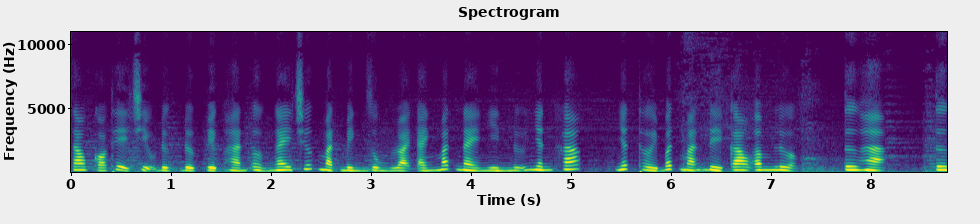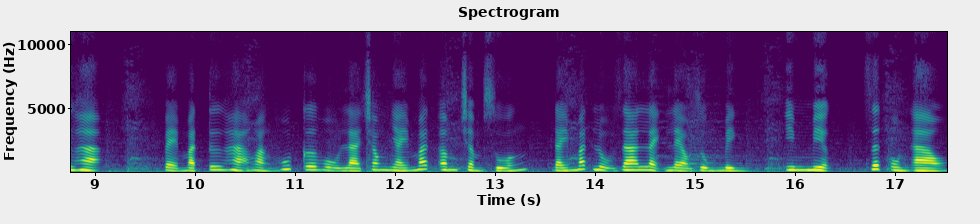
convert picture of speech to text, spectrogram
sao có thể chịu đựng được việc hắn ở ngay trước mặt mình dùng loại ánh mắt này nhìn nữ nhân khác, nhất thời bất mãn đề cao âm lượng. Tư Hạ, Tư Hạ. Vẻ mặt Tư Hạ hoảng hốt cơ hồ là trong nháy mắt âm trầm xuống, đáy mắt lộ ra lạnh lẽo dùng mình, im miệng, rất ồn ào.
